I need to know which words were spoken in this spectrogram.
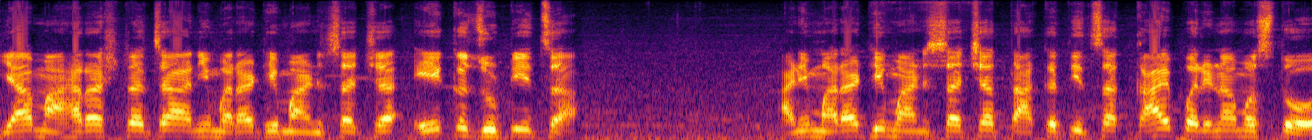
या महाराष्ट्राच्या आणि मराठी माणसाच्या एकजुटीचा आणि मराठी माणसाच्या ताकदीचा काय परिणाम असतो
